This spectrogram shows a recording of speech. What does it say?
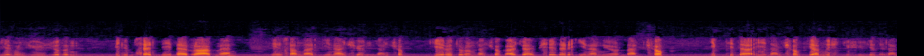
20. yüzyılın bilimselliğine rağmen insanlar inanç yönünden çok geri durumda, çok acayip şeylere inanıyorlar. Çok iptidailer, çok yanlış düşünceler.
